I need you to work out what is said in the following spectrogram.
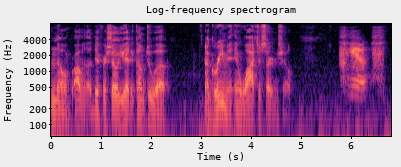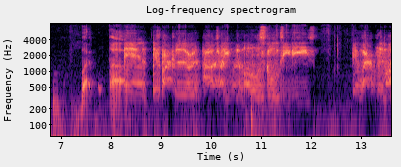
You know, a different show. You had to come to a agreement and watch a certain show. Yeah. But uh, And if I could, I'll try you one of them old school TVs. Then where I can play my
